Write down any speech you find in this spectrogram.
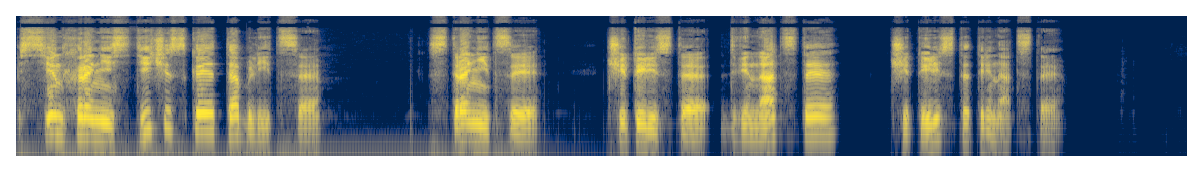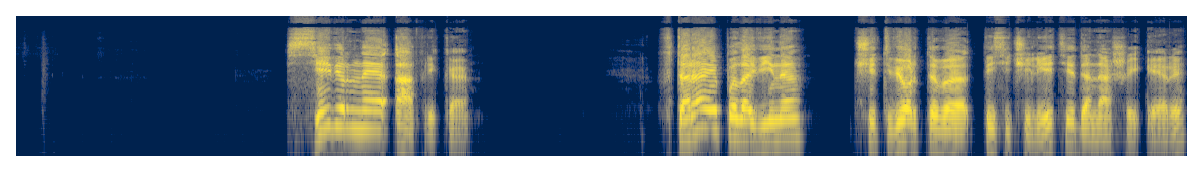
Синхронистическая таблица. Страницы 412-413. Северная Африка. Вторая половина четвертого тысячелетия до нашей эры.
